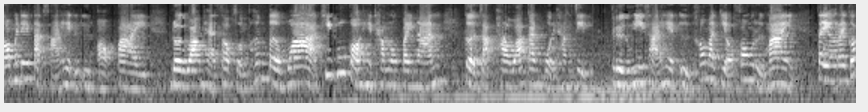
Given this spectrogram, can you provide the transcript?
ก็ไม่ได้ตัดสาเหตุอื่นๆออกไป โดยวางแผนสอบสวนเพิ่มเติมว่าที่ผู้ก่อเหตุทำลงไปนั้น เกิดจากภาวะการป่วยทางจิต หรือมีสาเหตุอื่นเข้ามาเกี่ยวข้องหรือไม่ แต่อย่างไรก็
